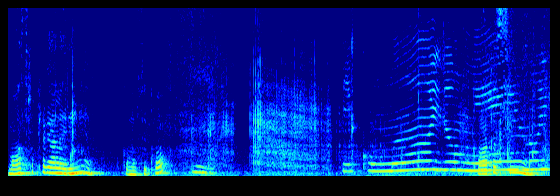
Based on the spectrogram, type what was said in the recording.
Mostra pra galerinha como ficou. Hum. Ficou mais ou menos. Coloca assim, ó.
